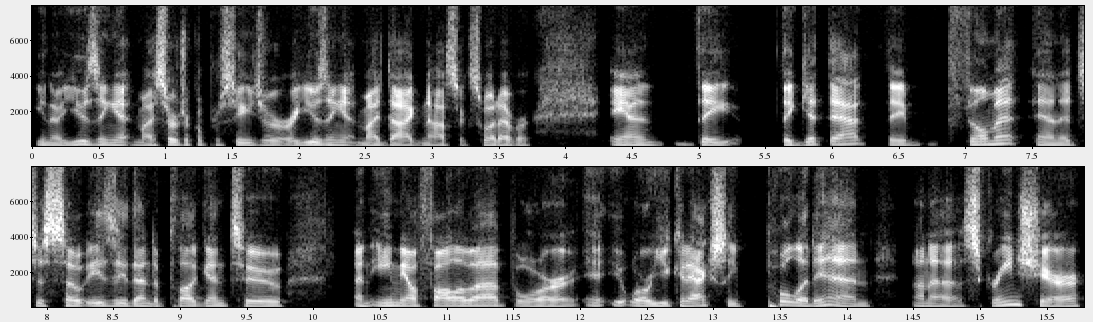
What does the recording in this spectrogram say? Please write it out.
you know using it in my surgical procedure or using it in my diagnostics whatever, and they they get that they film it and it's just so easy then to plug into an email follow up or or you could actually pull it in on a screen share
